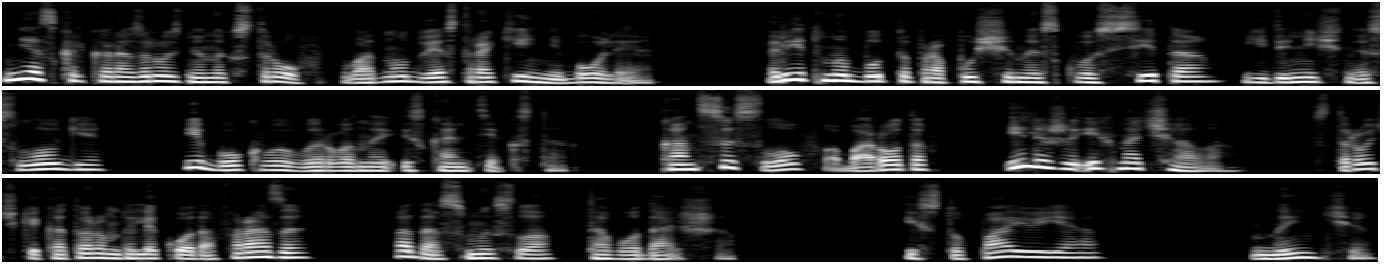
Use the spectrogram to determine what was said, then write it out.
Несколько разрозненных строф, в одну-две строки, не более. Ритмы, будто пропущенные сквозь сито, единичные слоги и буквы, вырванные из контекста. Концы слов, оборотов или же их начало, строчки, которым далеко до фразы, а до смысла того дальше. «И ступаю я нынче,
